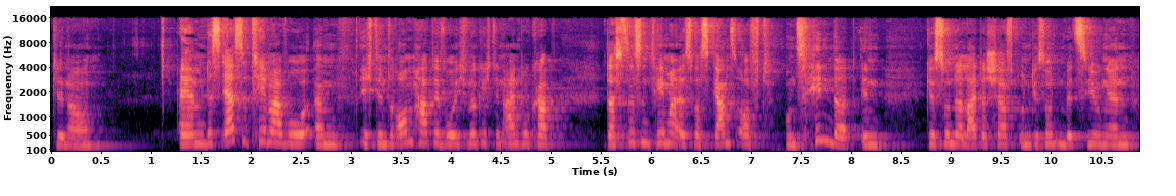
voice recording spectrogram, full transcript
Genau. Ähm, das erste Thema, wo ähm, ich den Traum hatte, wo ich wirklich den Eindruck habe, dass das ein Thema ist, was ganz oft uns hindert, in gesunder Leiterschaft und gesunden Beziehungen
